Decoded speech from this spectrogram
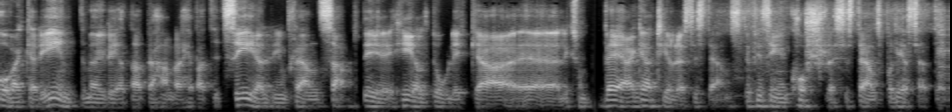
påverkar det inte möjligheten att behandla hepatit C eller influensa. Det är helt olika eh, liksom, vägar till resistens. Det finns ingen korsresistens på det sättet.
